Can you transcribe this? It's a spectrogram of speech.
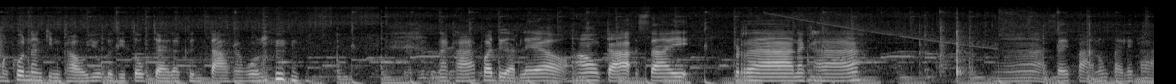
บางคนนั่งกินเขาอยู่กับสิตกใจแล้วขึ้นตาครับคนนะคะ พอเดือดแล้วเฮากะใส่ปลานะคะใส่ปลาลงไปเลยค่ะ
